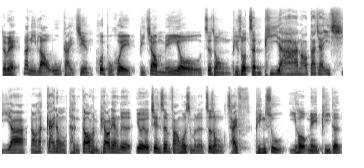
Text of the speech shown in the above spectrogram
对不对？那你老屋改建会不会比较没有这种，比如说整批呀、然后大家一起呀、然后他盖那种很高很漂亮的，又有健身房或什么的，这种才平数以后每皮的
